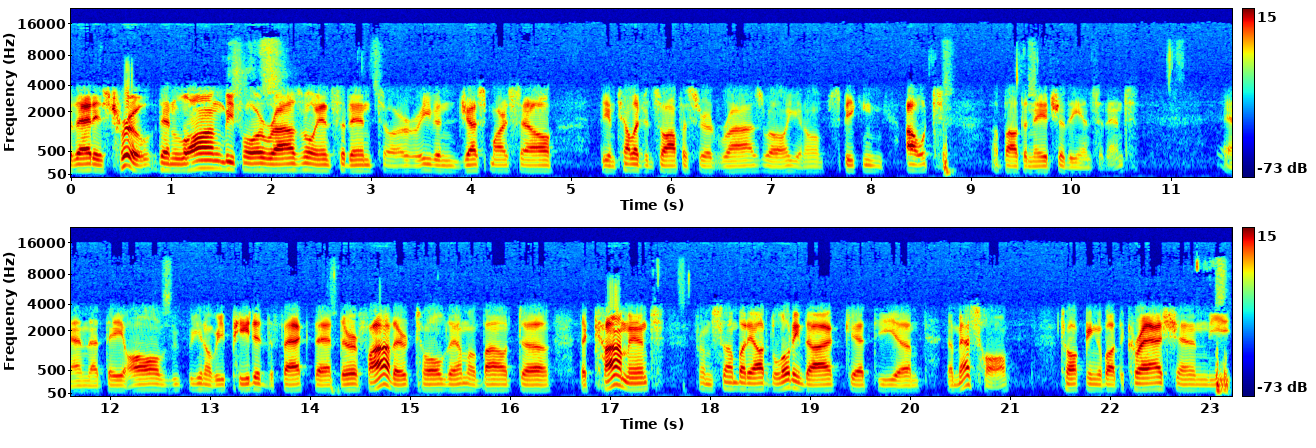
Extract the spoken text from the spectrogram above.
if that is true, then long before Roswell incident, or even Jess Marcel, the intelligence officer at Roswell, you know, speaking out about the nature of the incident, and that they all, you know, repeated the fact that their father told them about uh, the comment from somebody out at the loading dock at the um, the mess hall, talking about the crash and the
